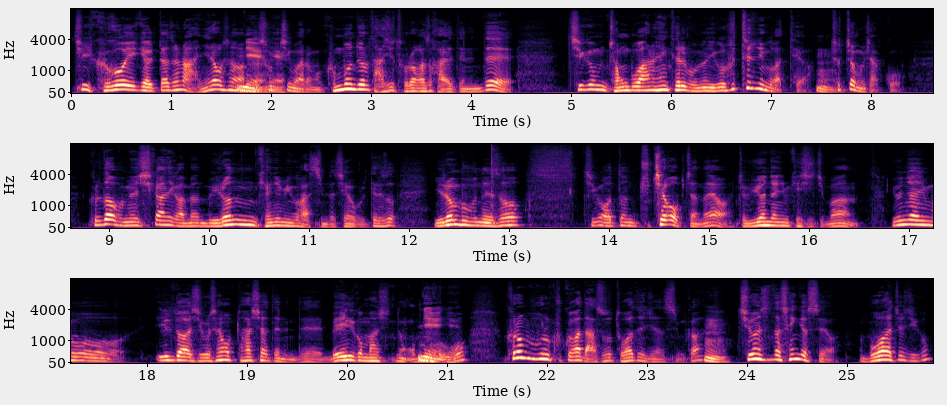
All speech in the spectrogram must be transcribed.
지금 그거 얘기할 때 저는 아니라고 생각합니다. 네, 솔직히 네. 말하면. 근본적으로 다시 돌아가서 가야 되는데 지금 정부가 하는 행태를 보면 이걸 흐트리는 것 같아요. 음. 초점을 잡고. 그러다 보면 시간이 가면 뭐 이런 개념인 것 같습니다. 제가 볼 때. 그래서 이런 부분에서 지금 어떤 주체가 없잖아요. 저 위원장님 계시지만 위원장님 뭐 일도 하시고 생업도 하셔야 되는데 매일 검할 수 있는 없는 예, 거고 예. 그런 부분을 국가가 나서서 도와주지 않습니까? 음. 지원센터 생겼어요. 뭐 하죠 지금?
